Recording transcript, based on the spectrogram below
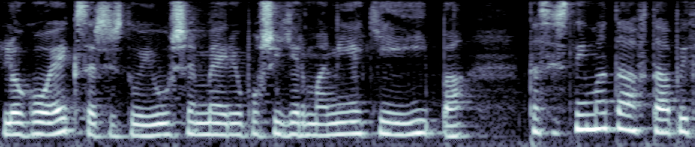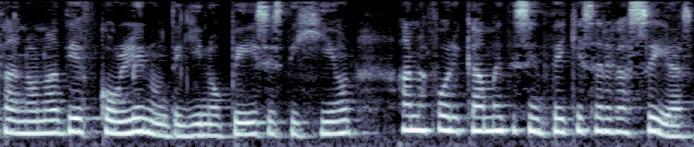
λόγω έξαρσης του ιού σε μέρη όπως η Γερμανία και η ΙΠΑ, τα συστήματα αυτά πιθανόν να διευκολύνουν την κοινοποίηση στοιχείων αναφορικά με τις συνθήκες εργασίας,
